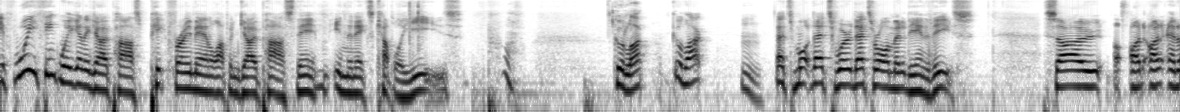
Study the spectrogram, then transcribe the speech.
if we think we're going to go past, pick Fremantle up and go past them in the next couple of years, Good luck. good luck. That's my, That's where. That's where I'm at at the end of this. So, I, I, and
